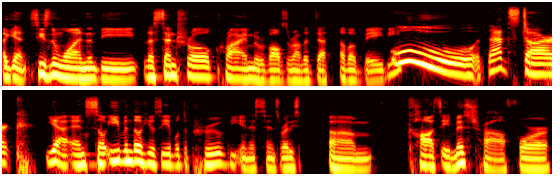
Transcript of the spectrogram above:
Again, season one, the the central crime revolves around the death of a baby. Ooh, that's dark. Yeah, and so even though he was able to prove the innocence, or at least um, cause a mistrial for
